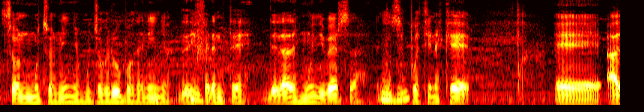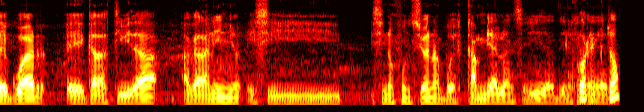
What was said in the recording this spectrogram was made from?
son muchos niños, muchos grupos de niños de diferentes, de edades muy diversas. Entonces, pues tienes que eh, adecuar eh, cada actividad a cada niño y si, si no funciona, pues cambiarla enseguida. Tienes que Correcto.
